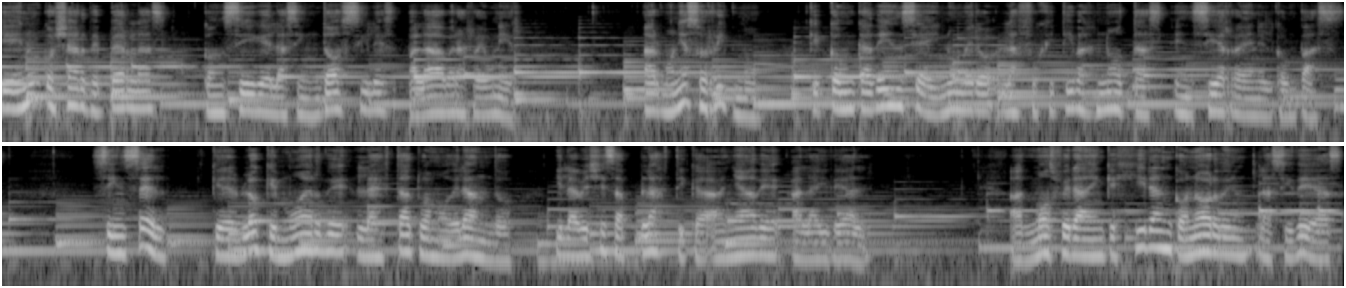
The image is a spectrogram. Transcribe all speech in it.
que en un collar de perlas consigue las indóciles palabras reunir. Armonioso ritmo que con cadencia y número las fugitivas notas encierra en el compás. Cincel que el bloque muerde la estatua modelando y la belleza plástica añade a la ideal. Atmósfera en que giran con orden las ideas,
